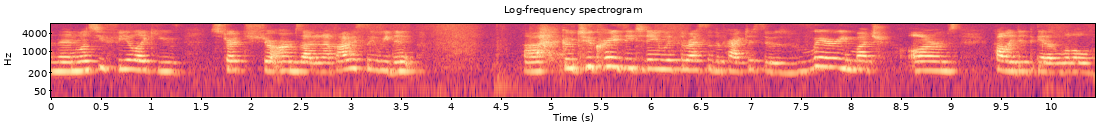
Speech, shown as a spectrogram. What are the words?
And then once you feel like you've stretched your arms out enough, obviously we didn't uh, go too crazy today with the rest of the practice. It was very much arms, probably did get a little,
